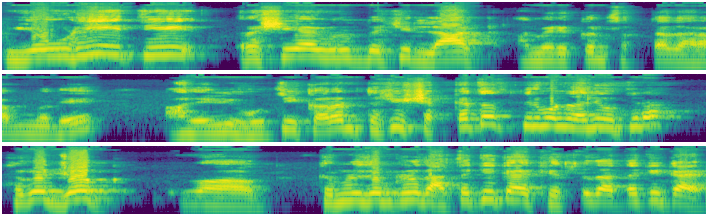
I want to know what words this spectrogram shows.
एवढी ती रशिया विरुद्धची लाट अमेरिकन सत्ताधारांमध्ये आलेली होती. कारण तशी शक्यताच निर्माण झाली होती ना. सगळं जग कम्युनिझमकडे जातं की काय खेचलं जातं की काय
